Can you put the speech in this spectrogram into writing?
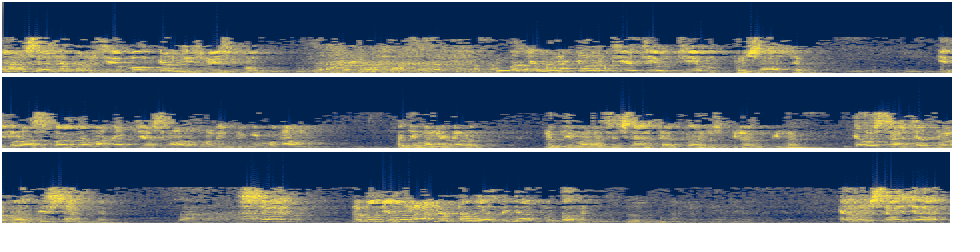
Emang sadar harus diumumkan di Facebook? Bagaimana kalau dia diam-diam bersahadat? Itulah sebabnya maka dia selalu melindungi Muhammad. Bagaimana kalau bagaimana sih syahadat harus bilang-bilang? Kalau syahadat dalam hati sah enggak? Sah. Lalu bagaimana Anda tahu hatinya Abu Talib? Kalau saya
